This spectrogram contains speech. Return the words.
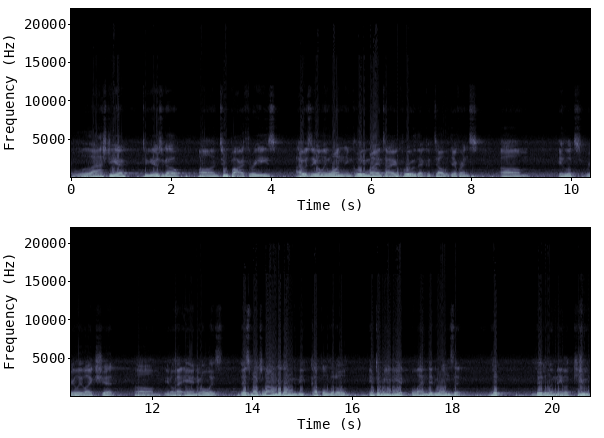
last year, two years ago, on two par threes. I was the only one, including my entire crew, that could tell the difference. Um, it looks really like shit. Um, you know, that annual is this much longer than the couple little intermediate blended ones that look little and they look cute.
